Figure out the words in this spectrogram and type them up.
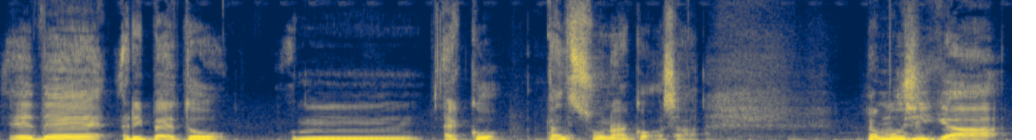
ed è, ripeto, um, ecco, penso una cosa. La musica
